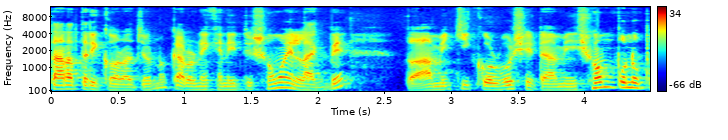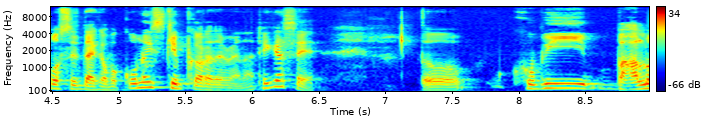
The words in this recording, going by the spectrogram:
তাড়াতাড়ি করার জন্য, কারণ এখানে একটু সময় লাগবে। তো আমি কি করব সেটা আমি সম্পূর্ণ প্রসেস দেখাবো, কোনো স্কিপ করা যাবে না, ঠিক আছে? তো খুবই ভালো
